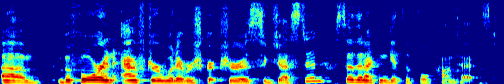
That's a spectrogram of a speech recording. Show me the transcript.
um, before and after whatever scripture is suggested so that I can get the full context.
